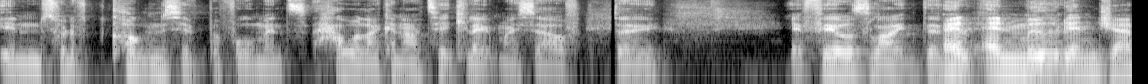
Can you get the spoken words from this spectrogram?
in sort of cognitive performance, how well I can articulate myself. So it feels like the and, and mood in general.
